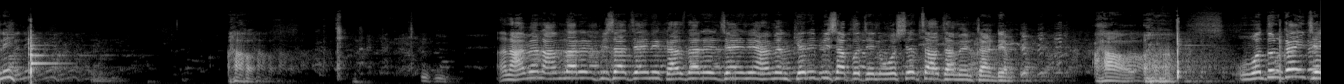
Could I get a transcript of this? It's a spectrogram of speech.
ની? અને આમે આમદારે પીસા જાય ને ખાસદારે જાય ને આમે કેરી પીસા પછી ને ઓશે સાથ આમે ટાંડેમ હા વધુ કઈ છે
